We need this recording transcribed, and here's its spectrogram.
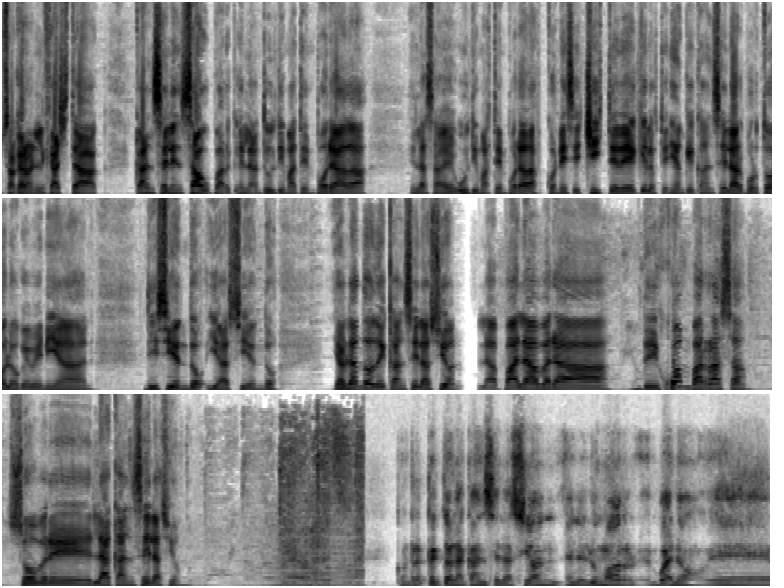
sacaron el hashtag cancelen South Park en la anteúltima temporada, en las eh, últimas temporadas, con ese chiste de que los tenían que cancelar por todo lo que venían diciendo y haciendo. Y hablando de cancelación, la palabra de Juan Barraza sobre la cancelación. Con respecto a la cancelación en el humor, bueno, eh,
